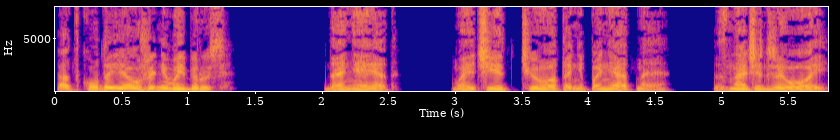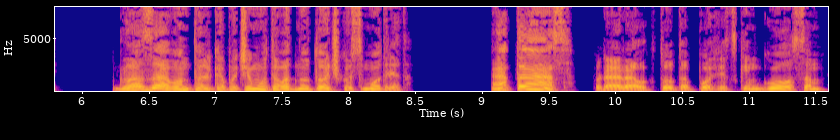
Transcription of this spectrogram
Откуда я уже не выберусь». «Да нет, мой чит чего-то непонятное. Значит, живой. Глаза вон только почему-то в одну точку смотрят». «Атас!» — проорал кто-то пофигским голосом,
